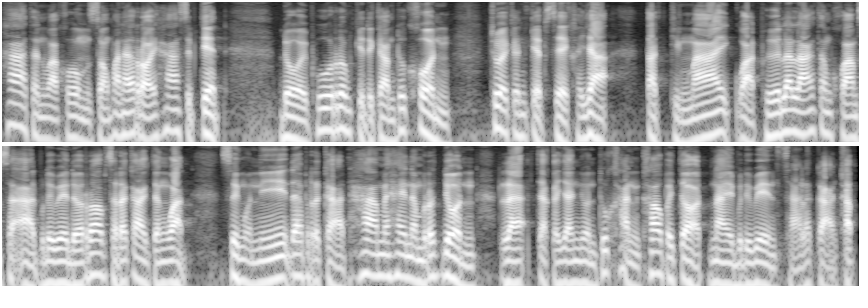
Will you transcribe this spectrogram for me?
5 ธันวาคม 2557 โดยผู้ร่วมกิจกรรมทุกคนช่วยกันเก็บเศษขยะ ตัดกิ่งไม้กวาดพื้นและล้างทำความสะอาดบริเวณโดยรอบสารกลางจังหวัด ซึ่งวันนี้ได้ประกาศห้ามไม่ให้นำรถยนต์ และจักรยานยนต์ทุกคันเข้าไปจอดในบริเวณสารกลางครับ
